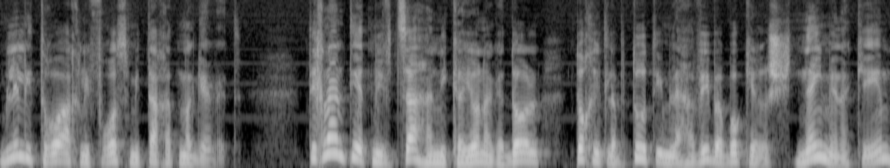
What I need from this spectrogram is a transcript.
בלי לטרוח לפרוס מתחת מגבת. תכננתי את מבצע הניקיון הגדול, תוך התלבטות אם להביא בבוקר שני מנקים,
